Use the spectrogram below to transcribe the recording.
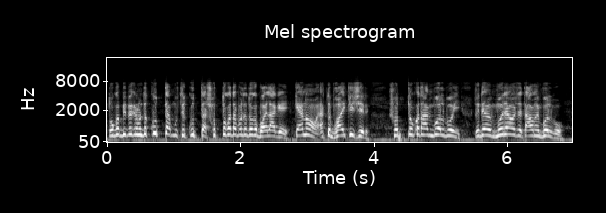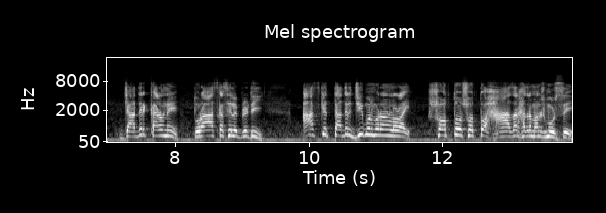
তোকে বিবেকের মধ্যে কুত্তা মুছছে, কুত্তা। সত্য কথা বলতে তোকে ভয় লাগে। কেন? এত ভয় কিসের? সত্য কথা আমি বলবোই। যদি আমি মরে হচ্ছে তাও আমি বলব। যাদের কারণে তোরা আজকে সেলিব্রিটি আজকে তাদের জীবন মরণ লড়াই শত শত হাজার হাজার মানুষ মরছে।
